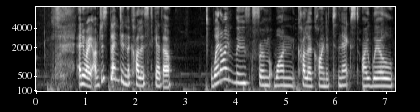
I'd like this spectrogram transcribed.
anyway, I'm just blending the colours together when I move from one colour kind of to the next, I will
